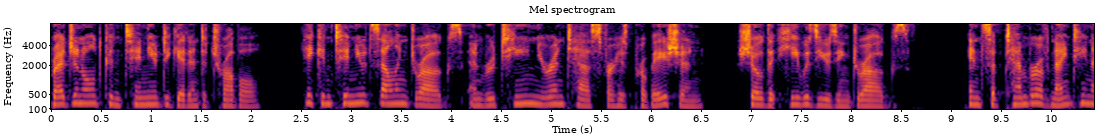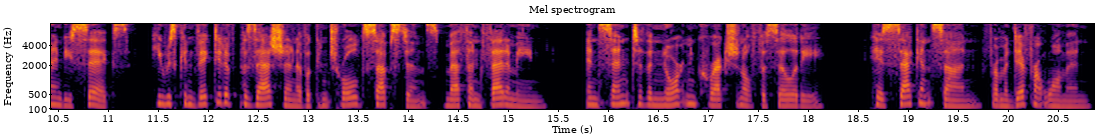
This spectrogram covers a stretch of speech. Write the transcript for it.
Reginald continued to get into trouble. He continued selling drugs, and routine urine tests for his probation showed that he was using drugs. In September of 1996, he was convicted of possession of a controlled substance, methamphetamine, and sent to the Norton Correctional Facility. His second son, from a different woman,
